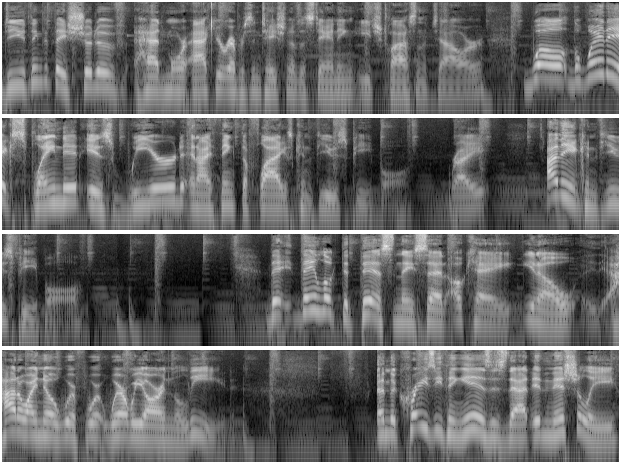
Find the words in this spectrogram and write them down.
Do you think that they should have had more accurate representation of the standing each class in the tower? Well, the way they explained it is weird, and I think the flags confuse people, right? I think it confused people. They they looked at this and they said, okay, you know, how do I know where where we are in the lead? And the crazy thing is, is that initially,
